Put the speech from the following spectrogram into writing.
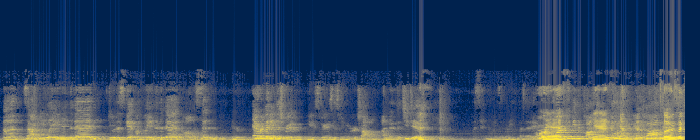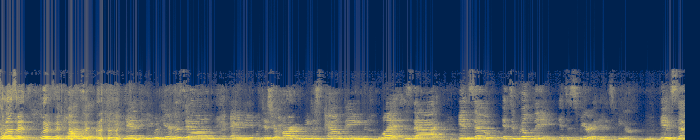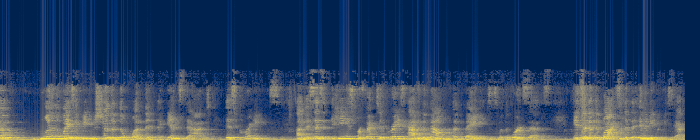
Um, so I'd be laying in the bed, doing a skit, I'm laying in the bed, and all of a sudden, and everybody in this room, you experienced this when you were a child. I know that you did. Somebody's underneath my bed. Or, or it could be the closet. Yes. The closet. Close the closet. Close The closet. and you would hear the sound, and you would just, your heart would be just pounding. What is that? And so it's a real thing. It's a spirit, and it's fear. Hmm. And so one of the ways that we can show them the weapon against that is praise. Um, it says he has perfected praise out of the mouth of babes, is what the word says. And so that the what? So that the enemy would be scattered.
